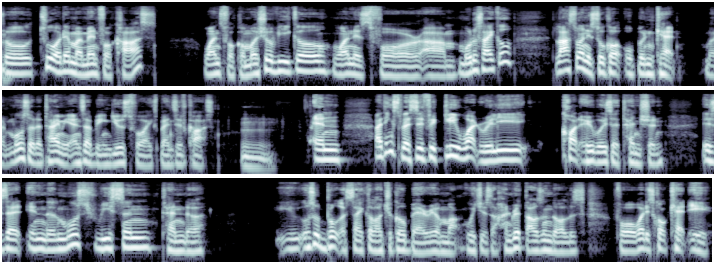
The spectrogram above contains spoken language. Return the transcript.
So two of them are meant for cars. One's for commercial vehicle. One is for um, motorcycle. Last one is so-called open cat, but most of the time it ends up being used for expensive cars. And I think specifically what really caught everybody's attention is that in the most recent tender, you also broke a psychological barrier mark, which is $100,000 for what is called Cat A.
